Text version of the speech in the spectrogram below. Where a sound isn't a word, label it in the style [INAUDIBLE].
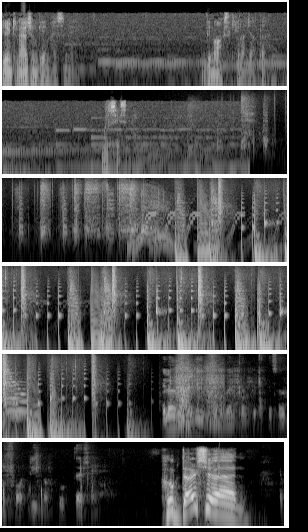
ये international game है इसमें। दिमाग से खेला जाता है। गुस्से से नहीं। Hello welcome to episode 40 of hoop Darshan hoop Darshan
